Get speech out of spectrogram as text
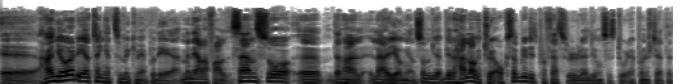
eh, han gör det, jag tänker inte så mycket mer på det. Men i alla fall, sen så eh, den här lärjungen, som vid det här laget tror jag också har blivit professor i religionshistoria på universitetet.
